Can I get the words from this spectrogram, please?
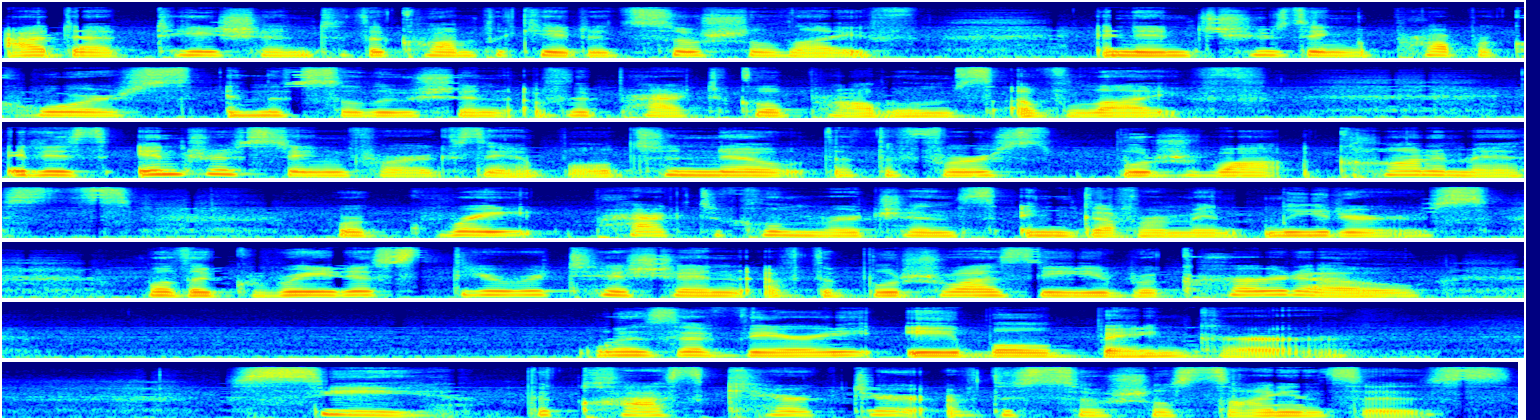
adaptation to the complicated social life and in choosing a proper course in the solution of the practical problems of life. It is interesting, for example, to note that the first bourgeois economists were great practical merchants and government leaders, while the greatest theoretician of the bourgeoisie, Ricardo, was a very able banker. C. The class character of the social sciences.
